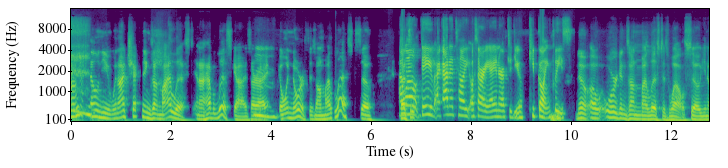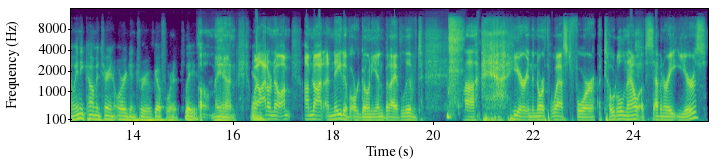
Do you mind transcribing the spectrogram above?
I'm just telling you, when I check things on my list, and I have a list, guys. All right, Mm. going north is on my list. So That's well, Dave, I gotta tell you. Oh, sorry, I interrupted you. Keep going, please. no, oh, Oregon's on my list as well. So you know, any commentary in Oregon, Drew, go for it, please. Oh man. Yeah. Well, I don't know. I'm I'm not a native Oregonian, but I have lived uh, here in the Northwest for a total now of seven or eight years.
